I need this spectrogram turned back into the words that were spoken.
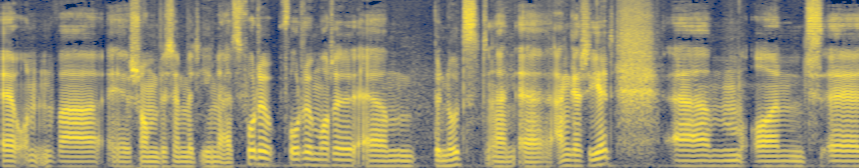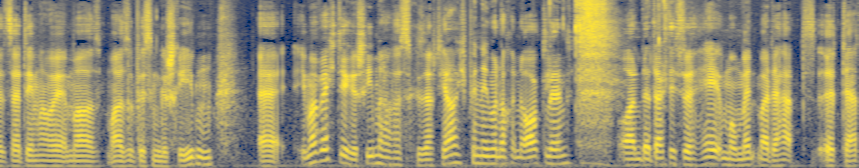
äh, unten war, äh, schon ein bisschen mit ihm als Foto, Fotomodel ähm, benutzt, äh, engagiert. Ähm, und äh, seitdem haben wir immer mal so ein bisschen geschrieben. Äh, immer wenn ich dir geschrieben habe, hast du gesagt, ja, ich bin immer noch in Auckland. Und da dachte ich so, hey, Moment mal, der hat äh, der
